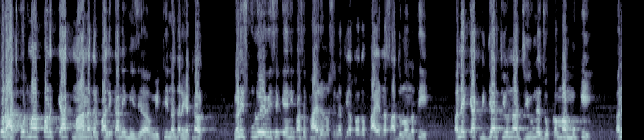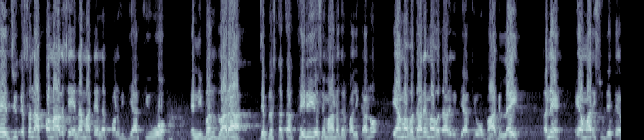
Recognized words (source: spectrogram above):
તો રાજકોટમાં પણ ક્યાંક મહાનગરપાલિકાની મીઠી નજર હેઠળ ઘણી સ્કૂલો એવી છે કે એની પાસે ફાયર એનઓસી નથી અથવા તો ફાયરના સાધનો નથી અને ક્યાંક વિદ્યાર્થીઓના જીવને જોખમમાં મૂકી અને એજ્યુકેશન આપવામાં આવે છે એના માટે પણ વિદ્યાર્થીઓ એ નિબંધ દ્વારા જે ભ્રષ્ટાચાર થઈ રહ્યો છે મહાનગરપાલિકાનો એ આમાં વધારેમાં વધારે વિદ્યાર્થીઓ ભાગ લઈ અને એ અમારી સુધી તે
